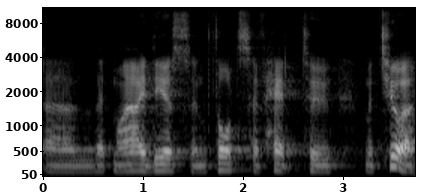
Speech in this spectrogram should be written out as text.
um, that my ideas and thoughts have had to mature,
